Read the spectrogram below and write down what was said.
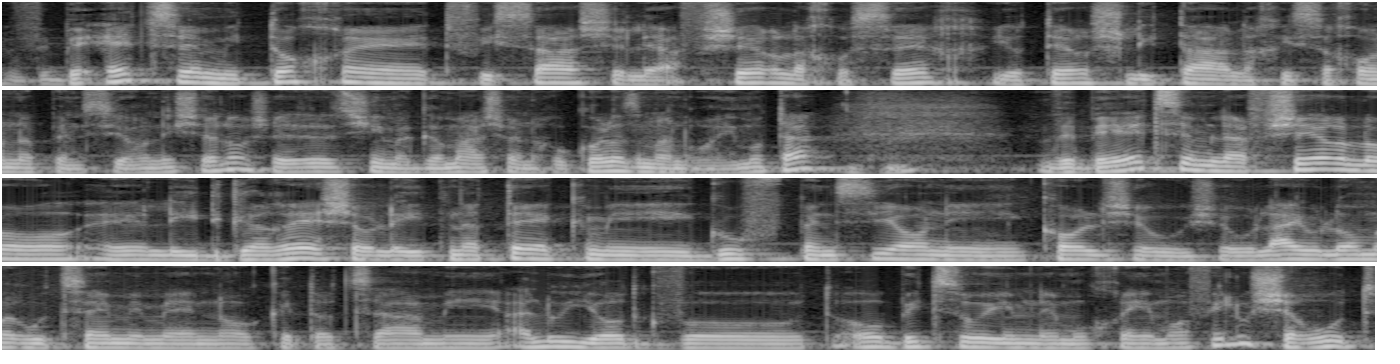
ובעצם מתוך אה, תפיסה של לאפשר לחוסך יותר שליטה על החיסכון הפנסיוני שלו, שזו איזושהי מגמה שאנחנו כל הזמן רואים אותה. Mm-hmm. ובעצם לאפשר לו אה, להתגרש או להתנתק מגוף פנסיוני כלשהו, שאולי הוא לא מרוצה ממנו כתוצאה מעלויות גבוהות, או ביצועים נמוכים, או אפילו שירות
